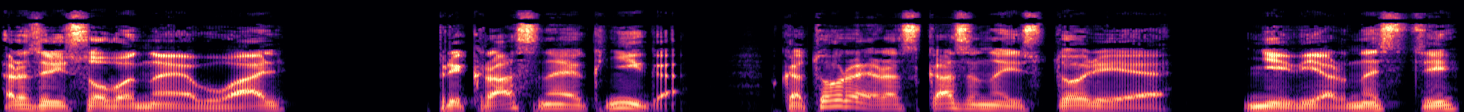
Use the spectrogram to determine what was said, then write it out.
Разрисованная вуаль – прекрасная книга, в которой рассказана история неверности,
